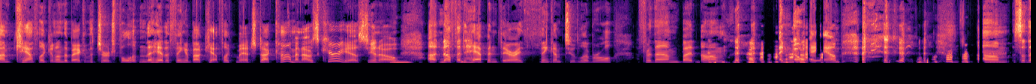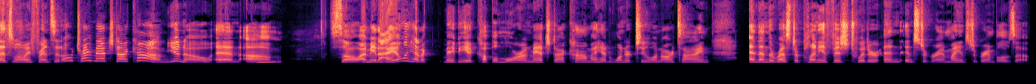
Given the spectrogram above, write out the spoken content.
I'm Catholic, and on the back of the church bulletin, they had a thing about CatholicMatch.com, and I was curious. You know, mm. uh, nothing happened there. I think I'm too liberal for them, but um, I know I am. um, so that's when my friend said, "Oh, try Match.com," you know, and mm-hmm. um, mm. so I mean, I only had a maybe a couple more on Match.com. I had one or two on Our Time, and then the rest are Plenty of Fish, Twitter, and Instagram. My Instagram blows up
